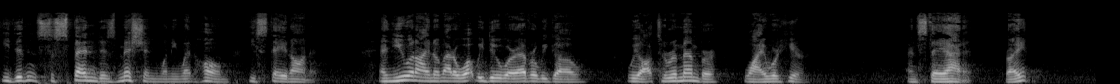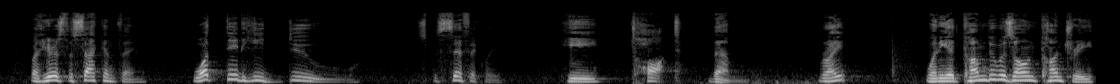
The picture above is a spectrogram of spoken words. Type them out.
he didn't suspend his mission when he went home. He stayed on it. And you and I, no matter what we do, wherever we go, we ought to remember why we're here and stay at it, right? But here's the second thing. What did he do specifically? He taught them, right? When he had come to his own country,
